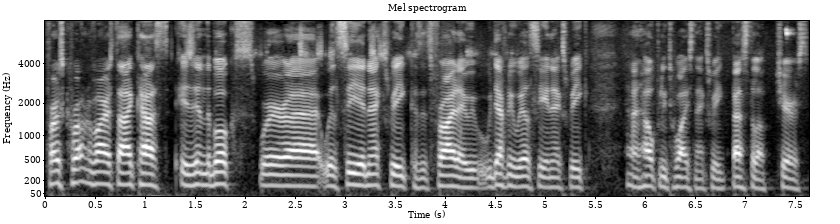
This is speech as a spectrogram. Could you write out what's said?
first coronavirus dadcast is in the books. We're uh, we'll see you next week because it's Friday. We, we definitely will see you next week, and hopefully twice next week. Best of luck. Cheers.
